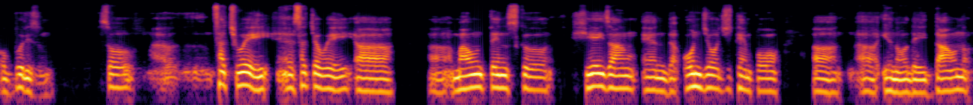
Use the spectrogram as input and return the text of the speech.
of Buddhism. So such way, such a way, uh, mountain school, Hieizan and the Onjoji Temple, uh, uh, you know, they down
